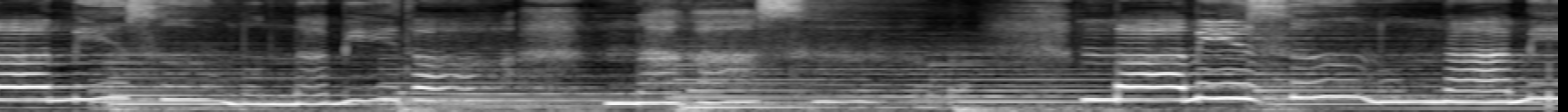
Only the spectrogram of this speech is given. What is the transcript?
今水の涙流す真水の涙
